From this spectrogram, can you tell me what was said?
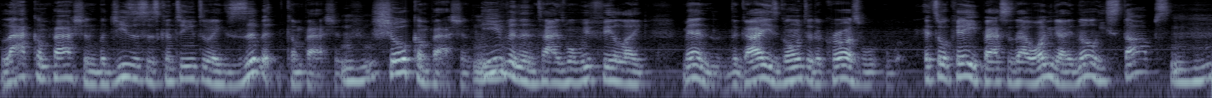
lack compassion, but Jesus is continuing to exhibit compassion, Mhm. show compassion, Mhm. even in times when we feel like, man, the guy is going to the cross. It's okay, he passes that one guy. No, he stops. Mm-hmm.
